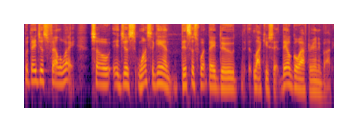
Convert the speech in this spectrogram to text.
but they just fell away. So it just, once again, this is what they do. Like you said, they'll go after anybody.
